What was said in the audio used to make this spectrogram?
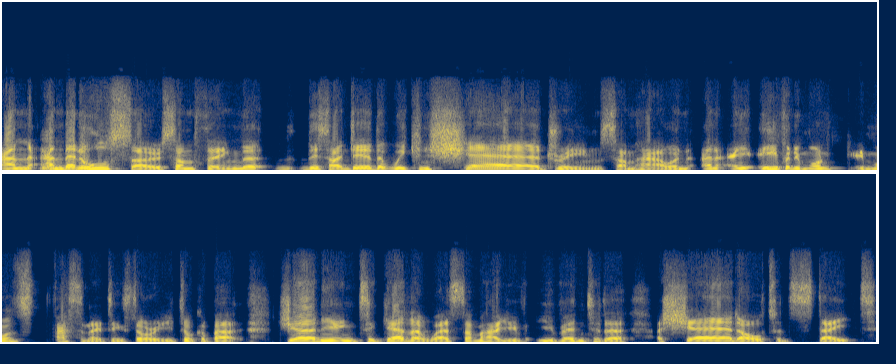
And yeah. and then also something that this idea that we can share dreams somehow. And and even in one in one fascinating story, you talk about journeying together, where somehow you've you've entered a, a shared altered state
